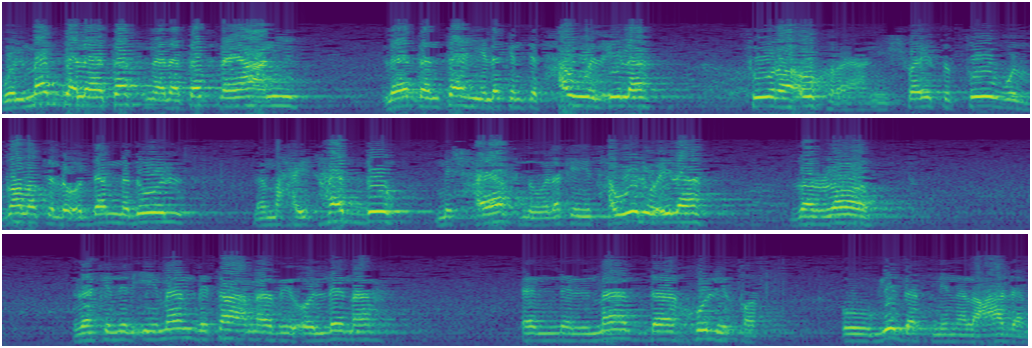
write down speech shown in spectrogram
والمادة لا تفنى لا تفنى يعني لا تنتهي لكن تتحول إلى صورة أخرى يعني شوية الطوب والزلط اللي قدامنا دول لما هيتهدوا مش هيفنوا لكن يتحولوا إلى ذرات. لكن الإيمان بتاعنا بيقول لنا إن المادة خلقت أوجدت من العدم.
